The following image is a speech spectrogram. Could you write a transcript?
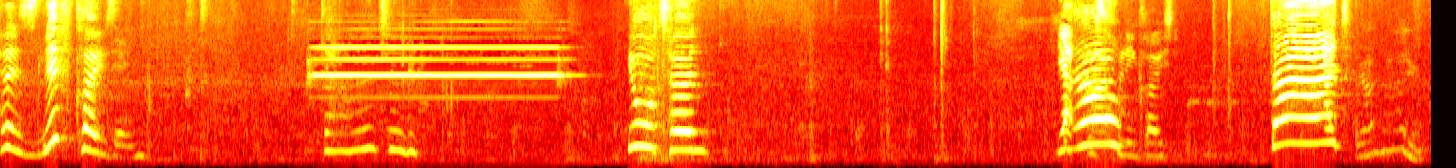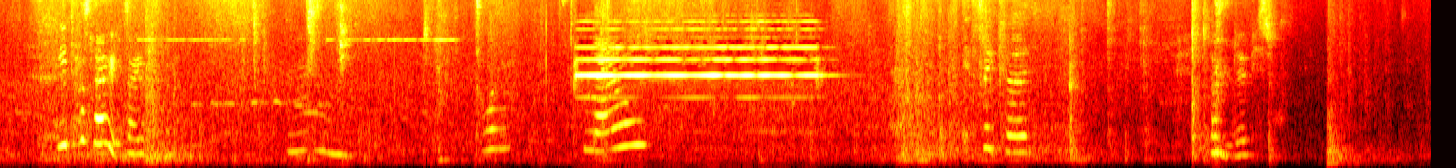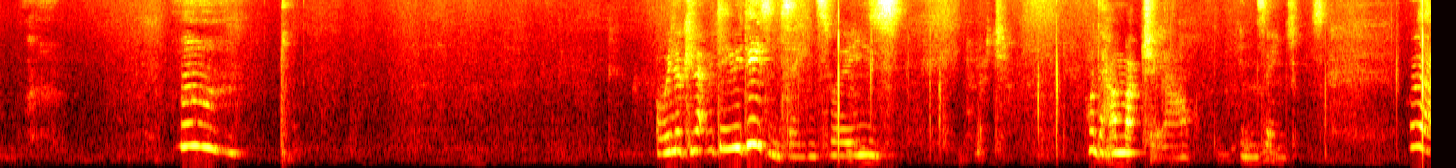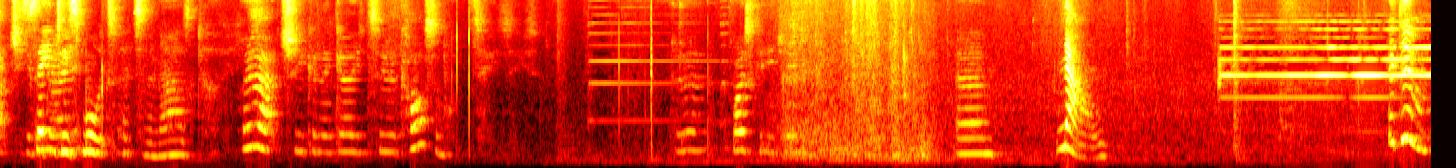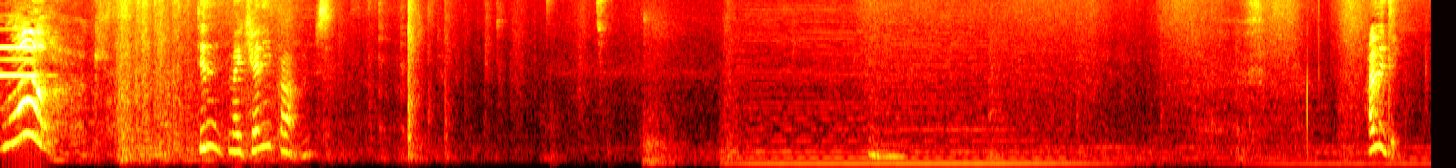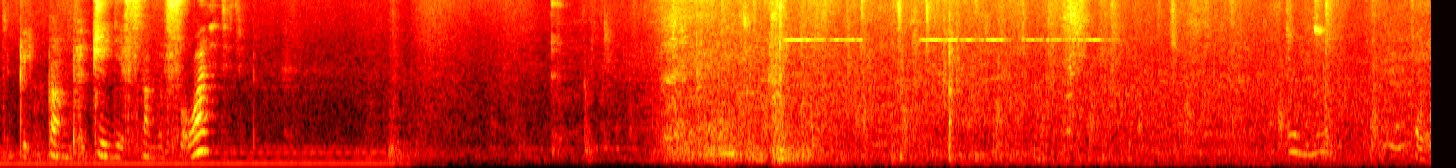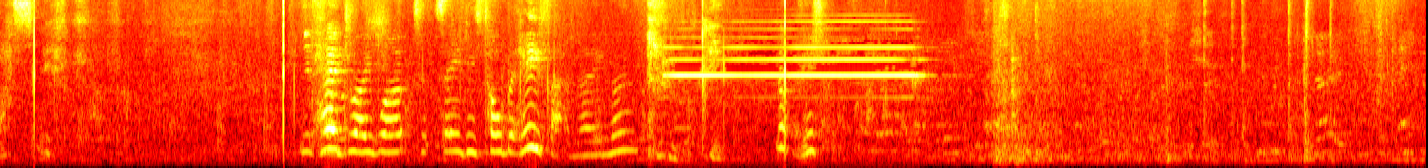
Because lift closing. Down to your turn. Yeah, No. it's fully closed. Dad! Yeah, I know. He does know it's open. Mm. Go. Now. If we could. Don't do this one. We looking at the DVDs in Sainsbury's? I wonder how much they are in Sainsbury's. We're actually going to Sainsbury's go. more expensive than ours. We're actually going to go to a castle potatoes. Um, Rice Kitty Um, now. It didn't work. Didn't make any bumps. Bump at GDF number four. I need it. The last lift. Pedro works at Sadie's told but he's at the moment. No, he's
